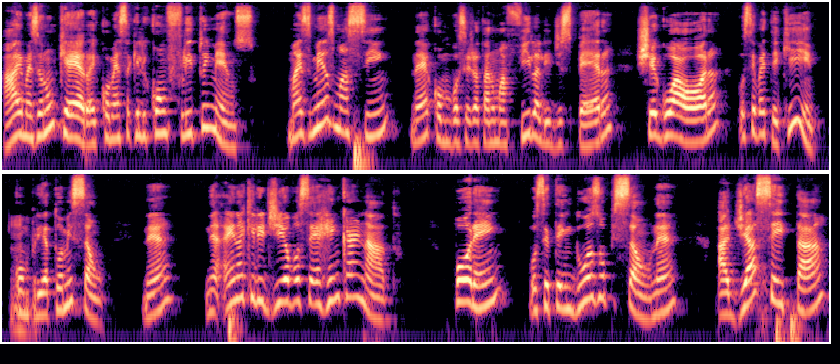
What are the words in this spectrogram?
Ai, mas eu não quero. Aí começa aquele conflito imenso. Mas mesmo assim, né, como você já está numa fila ali de espera, chegou a hora, você vai ter que ir, cumprir a tua missão, né? Né? Aí naquele dia você é reencarnado. Porém, você tem duas opções, né? A de aceitar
